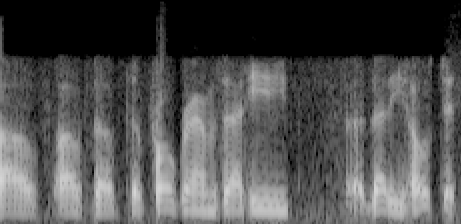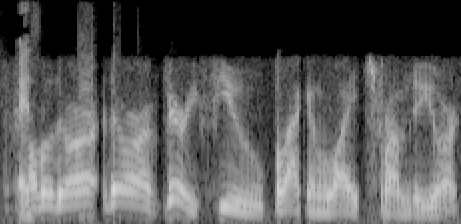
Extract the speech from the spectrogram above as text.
of of the the programs that he uh, that he hosted. Although there are there are very few black and whites from New York.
